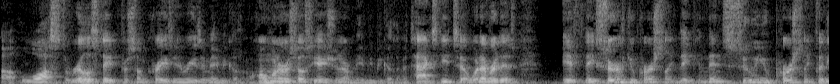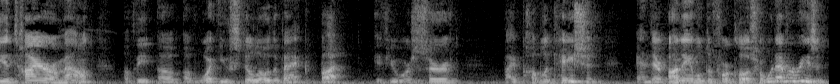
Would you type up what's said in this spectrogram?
uh, lost the real estate for some crazy reason, maybe because of a homeowner association or maybe because of a tax deed sale, whatever it is, if they served you personally, they can then sue you personally for the entire amount of, the, of, of what you still owe the bank. But if you were served by publication and they're unable to foreclose for whatever reason,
